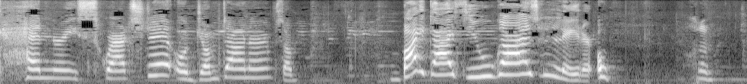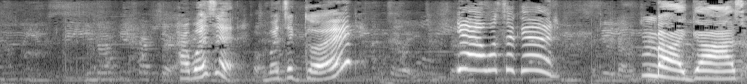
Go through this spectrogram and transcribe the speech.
Henry scratched it or jumped on her. So, bye guys. See you guys later. Oh, hold on. How was it? Was it good? Yeah, was it good? Bye guys.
